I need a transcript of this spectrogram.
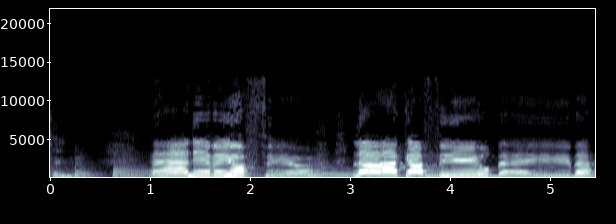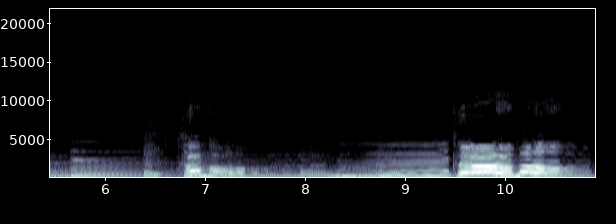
Now talking. And if you feel like I feel, baby, come on, come on.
